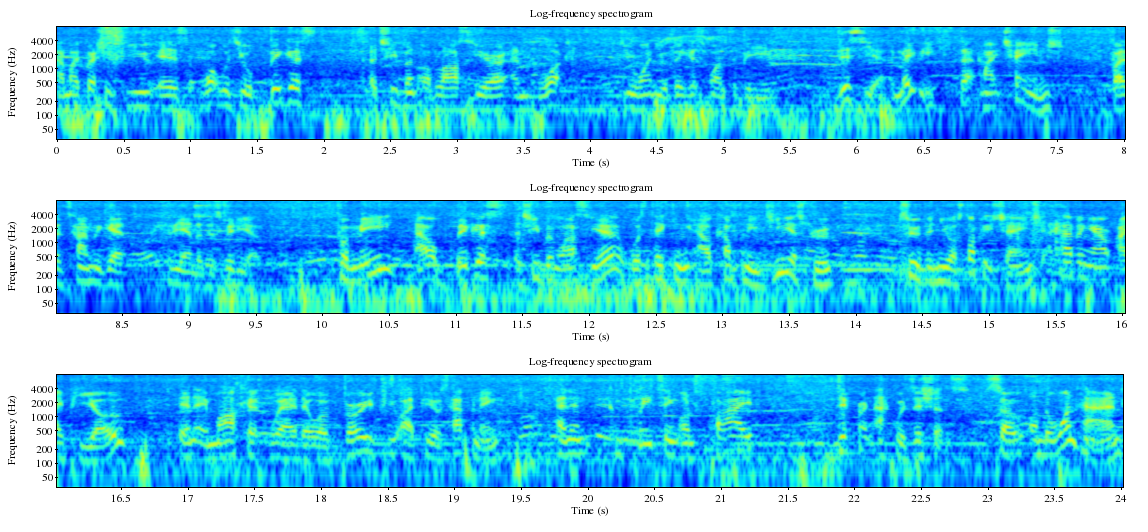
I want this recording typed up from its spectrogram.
and my question to you is, what was your biggest achievement of last year and what do you want your biggest one to be this year? And maybe that might change by the time we get to the end of this video. For me, our biggest achievement last year was taking our company Genius Group to the New York Stock Exchange, having our IPO in a market where there were very few IPOs happening, and then completing on five different acquisitions. So on the one hand,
